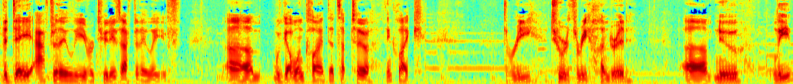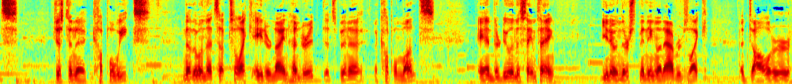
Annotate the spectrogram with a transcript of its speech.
the day after they leave or two days after they leave. Um, we've got one client that's up to, I think, like three, two or three hundred um, new leads just in a couple weeks. Another one that's up to like eight or nine hundred that's been a, a couple months. And they're doing the same thing you know, and they're spending on average like a dollar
